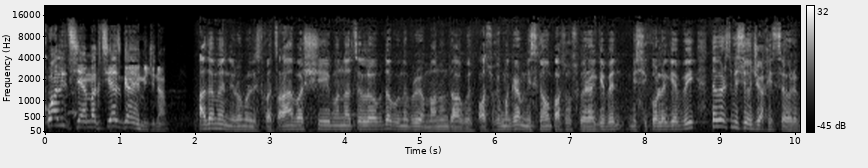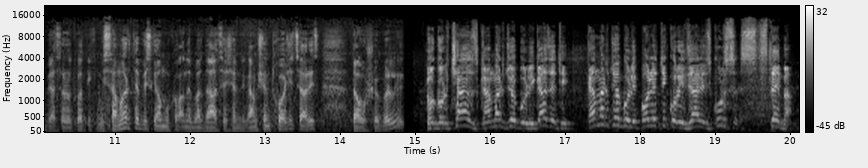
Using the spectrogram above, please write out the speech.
კოალიცია ამ აქციას გაემიჯნა. ადამიანი რომელიც თქვა წამებაში მონაწილეობდა ბუნებრივია მან უნდა აგვეს პასუხი მაგრამ მის გამო პასუხს ვერ აგებენ მისი კოლეგები და ვერც მისი ოჯახის წევრები ასე რომ თქვა იქ მისამართების გამოქვეყნება და ასე შემდეგ. ამ შემთხვევაშიც არის დაუშვებელი. როგორც ჩანს გამარჯვებული გაზეთი გამარჯვებული პოლიტიკური ძალის კურსს ცდება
